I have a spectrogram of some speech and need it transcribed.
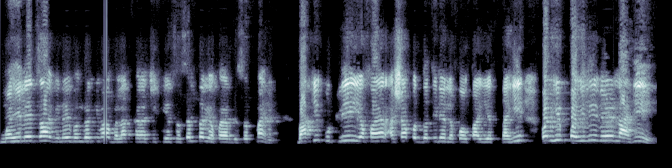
महिलेचा विनयभंग किंवा बलात्काराची केस असेल तर एफ आय आर दिसत नाही. बाकी कुठलीही एफ आय आर अशा पद्धतीने लपवता येत नाही. पण ही पहिली वेळ नाही.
